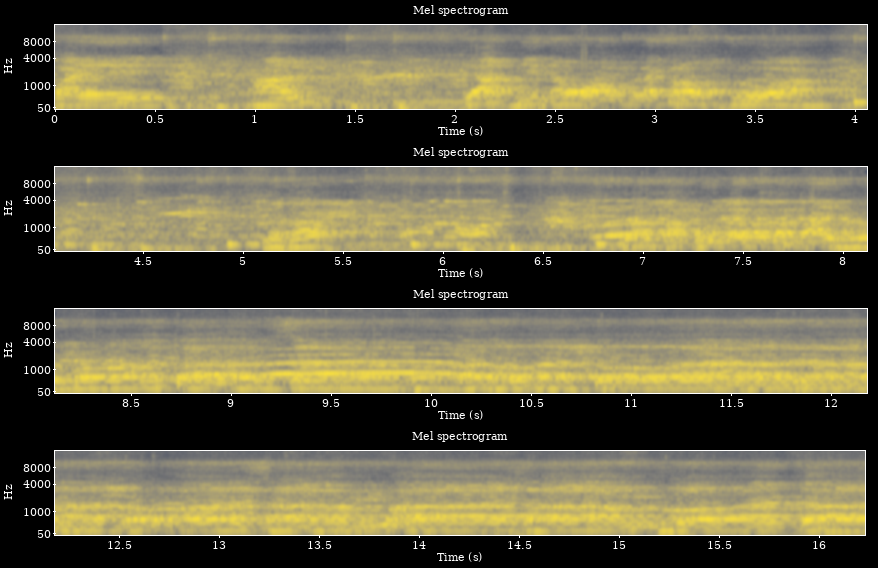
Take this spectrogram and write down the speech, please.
ไปหา ญาติพี่น้องและครอบครัวนะครับ เราทำบุญแล้วก็ต้องได้บุญนะตัสสะภะคะวะโตอะระหะโตสัมมาสัมพุทธัสสะนะโม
